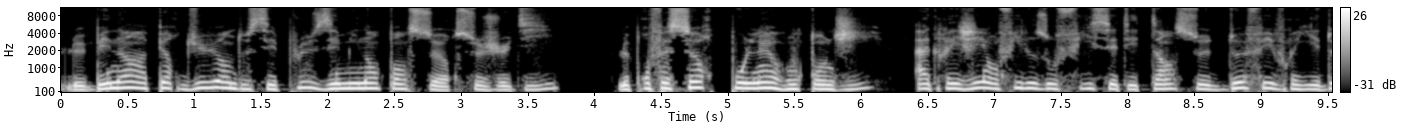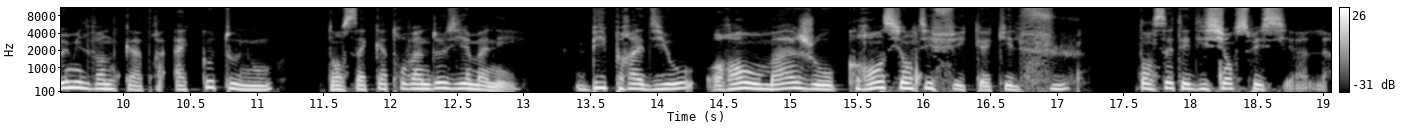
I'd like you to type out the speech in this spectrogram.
Le Bénin a perdu un de ses plus éminents penseurs ce jeudi. Le professeur Paulin Routondi, agrégé en philosophie, s'est éteint ce 2 février 2024 à Cotonou dans sa 82e année. Bip Radio rend hommage au grand scientifique qu'il fut dans cette édition spéciale.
